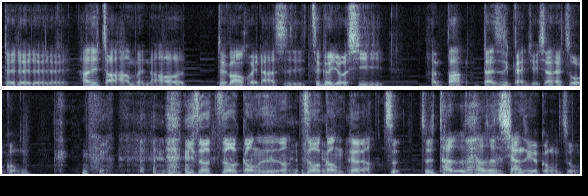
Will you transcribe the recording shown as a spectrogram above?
对对对对，他去找他们，然后对方回答是这个游戏很棒，但是感觉像在做工，你说做工是什么？做工的哦，做就是他他说是像这个工作、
